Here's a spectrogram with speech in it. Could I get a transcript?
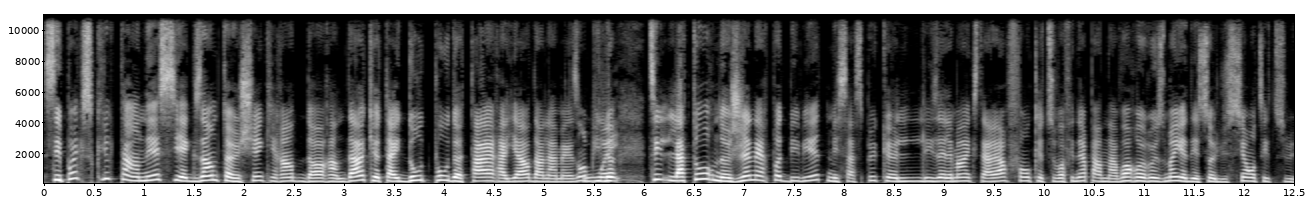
C'est pas exclu que tu en aies si, exemple, tu un chien qui rentre dehors en dedans, que tu aies d'autres pots de terre ailleurs dans la maison. Puis là, tu sais, la tour ne génère pas de bébites, mais ça se peut que les éléments extérieurs font que tu vas finir par en avoir. Heureusement, il y a des solutions. Tu sais, tu-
